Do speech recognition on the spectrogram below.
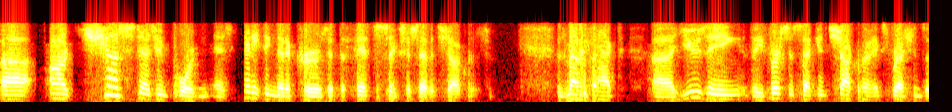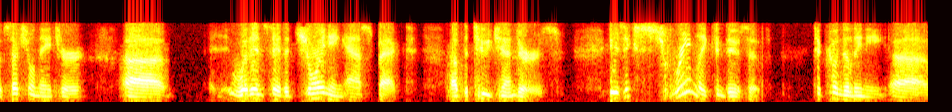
uh, are just as important as anything that occurs at the fifth, sixth, or seventh chakras. As a matter of fact, uh, using the first and second chakra expressions of sexual nature uh, within, say, the joining aspect of the two genders is extremely conducive to Kundalini uh,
